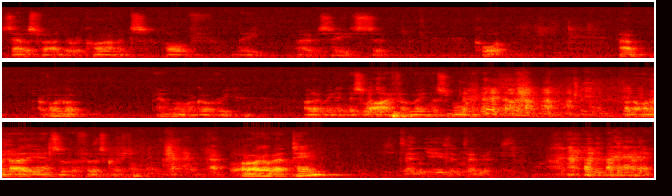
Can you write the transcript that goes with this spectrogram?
satisfied the requirements of the overseas uh, court. Um, have I got, how long have I got, Rick? I don't mean in this life, I mean this morning. I don't want to know the answer to the first question. What have I got, about 10? 10 years and 10 minutes.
